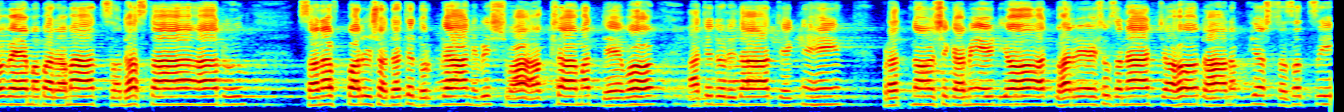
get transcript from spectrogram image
हुवेम परमात् सधस्तात् स नः परुषदति दुर्गानि विश्वाक्षामद्देव अतिदुरितात्यग्निः प्रत्नोषिकमीड्यो अध्वरेषु सनाच्यहोतानव्यश्च सत्सि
